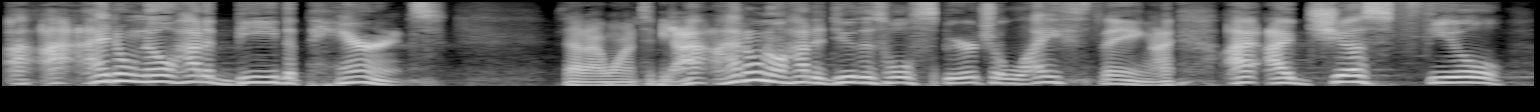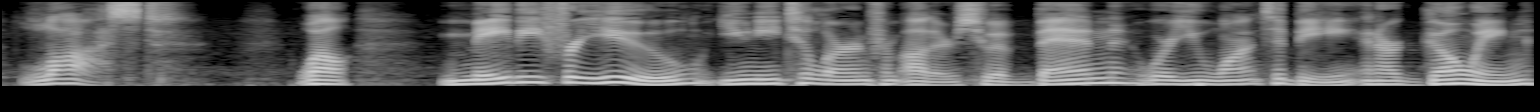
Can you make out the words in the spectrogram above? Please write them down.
I, I, don't know how to be the parent that I want to be. I, I don't know how to do this whole spiritual life thing. I, I, I just feel lost. Well, maybe for you, you need to learn from others who have been where you want to be and are going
